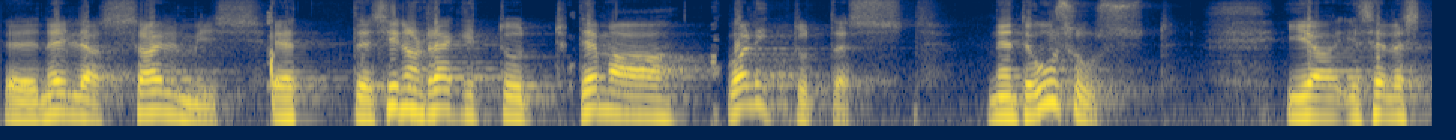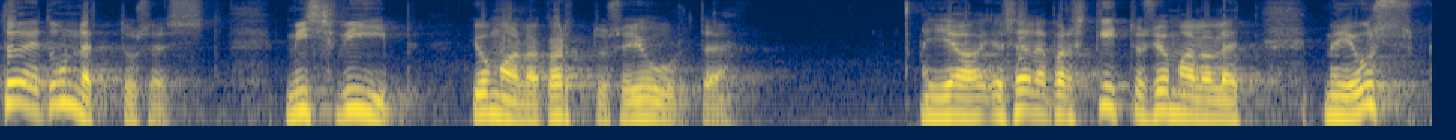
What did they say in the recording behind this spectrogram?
neljas salmis, et siin on räägitud tema valitutest, nende usust ja, ja sellest tõetunnetusest, mis viib jumala kartuse juurde ja, ja sellepärast kiitus Jumalale, et meie usk,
